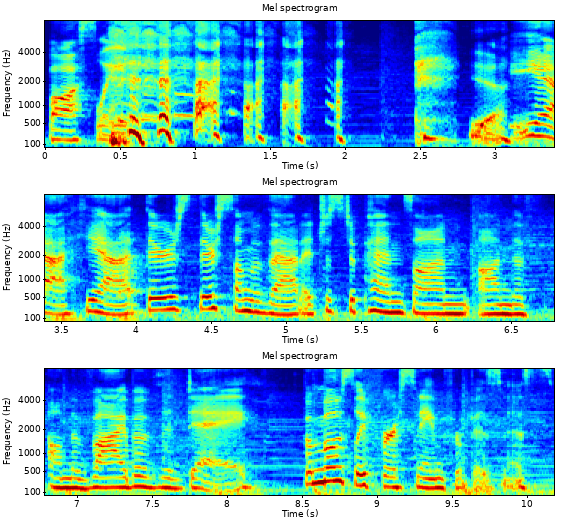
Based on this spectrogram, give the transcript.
boss lady. yeah. Yeah, yeah. There's there's some of that. It just depends on on the on the vibe of the day, but mostly first name for business.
